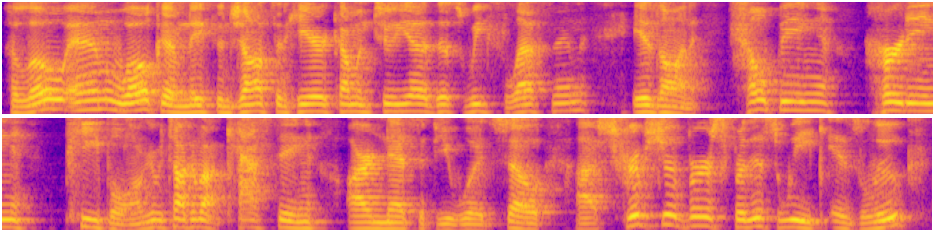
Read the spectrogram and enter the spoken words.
Hello and welcome. Nathan Johnson here coming to you. This week's lesson is on helping hurting people. I'm going to be talking about casting our nets, if you would. So, uh, scripture verse for this week is Luke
